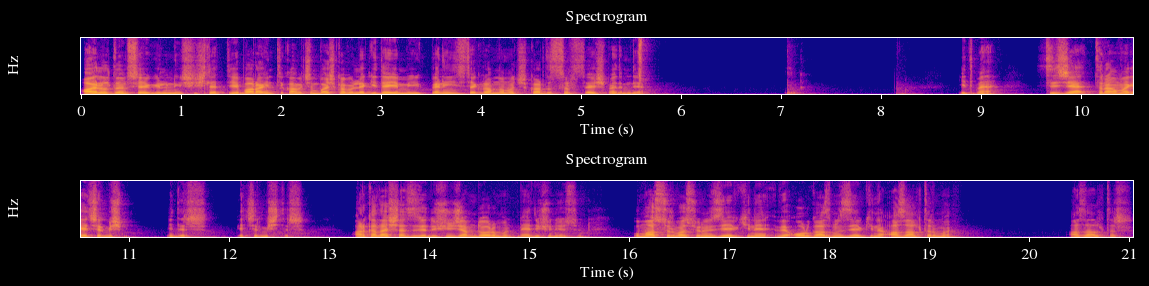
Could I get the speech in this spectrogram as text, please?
Ayrıldığım sevgilinin iş işlettiği bara intikam için başka biriyle gideyim mi? İlk beni Instagram'dan o çıkardı sırf sevişmedim diye. Gitme. Sizce travma geçirmiş midir? Geçirmiştir. Arkadaşlar sizce düşüncem doğru mu? Ne düşünüyorsun? Bu mastürbasyonun zevkini ve orgazmın zevkini azaltır mı? Azaltır.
